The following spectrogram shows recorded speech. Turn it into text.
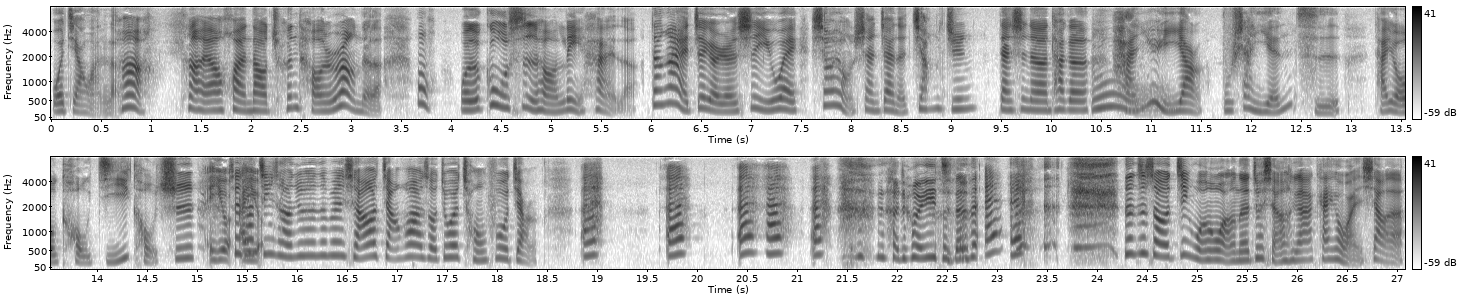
我讲完了。啊，那还要换到春桃 round 了。哦，我的故事哈、厉害了。邓艾这个人是一位骁勇善战的将军，但是呢，他跟嗯韩愈一样不善言辞，他有口疾口吃，哎呦，所以他经常就是那边想要讲话的时候，就会重复讲，哎，哎，他就会一直在那边哎哎。那这时候晋文王呢，就想要跟他开个玩笑啦，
